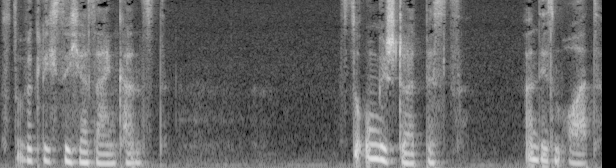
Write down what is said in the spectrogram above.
dass du wirklich sicher sein kannst, dass du ungestört bist an diesem Ort.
